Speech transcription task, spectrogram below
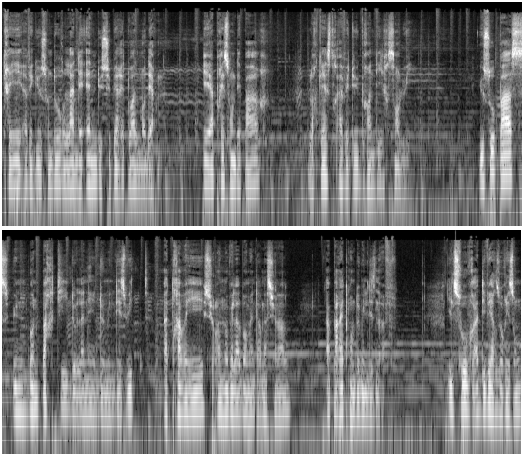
créé avec Youssou N'Dour l'ADN du Super Étoile moderne. Et après son départ, l'orchestre avait dû grandir sans lui. Youssou passe une bonne partie de l'année 2018 à travailler sur un nouvel album international à paraître en 2019. Il s'ouvre à divers horizons,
